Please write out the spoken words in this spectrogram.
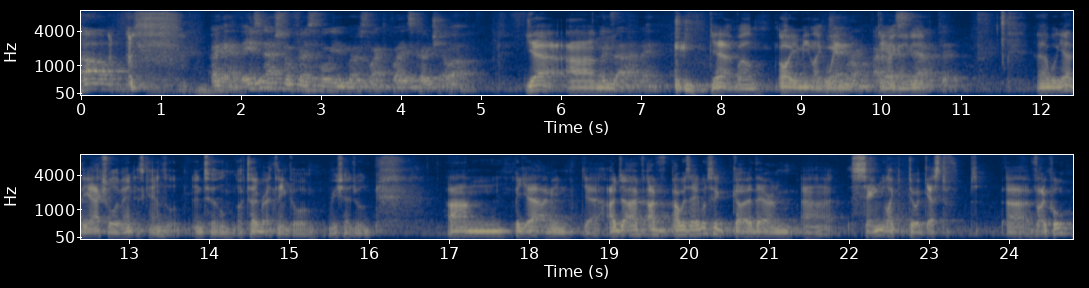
um, okay, the international festival you most like to play is Coachella. Yeah, um, When's that happening? yeah. Well, oh, you mean like when? General, Yeah, guess, okay, yeah. but- Uh, well, yeah, the actual event is cancelled until October, I think, or rescheduled. Um, but yeah, I mean, yeah, I, I've, I've, I was able to go there and uh, sing, like do a guest uh, vocal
